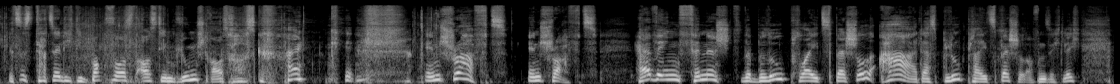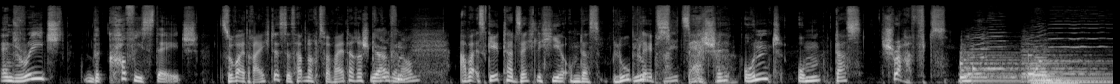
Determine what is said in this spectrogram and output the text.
Jetzt ist tatsächlich die Bockwurst aus dem Blumenstrauß rausgefallen. Okay. In Shrafts. In Shrafts. Having finished the Blue Plate Special, ah, das Blue Plate Special offensichtlich, and reached the coffee stage, Soweit reicht es. Es hat noch zwei weitere Strophen. Ja, genau. Aber es geht tatsächlich hier um das Blue Blue Plate Plate Special Special. und um das Schrafts.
